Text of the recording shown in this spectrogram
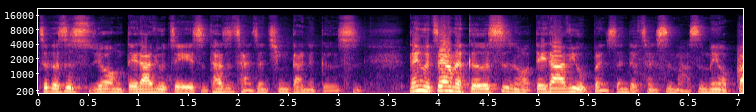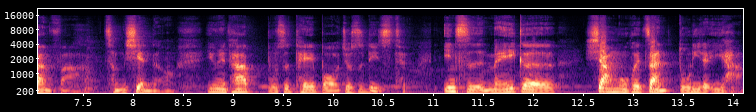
这个是使用 Data View JS，它是产生清单的格式。那因为这样的格式哦，Data View 本身的程式码是没有办法呈现的哦，因为它不是 Table 就是 List，因此每一个项目会占独立的一行。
